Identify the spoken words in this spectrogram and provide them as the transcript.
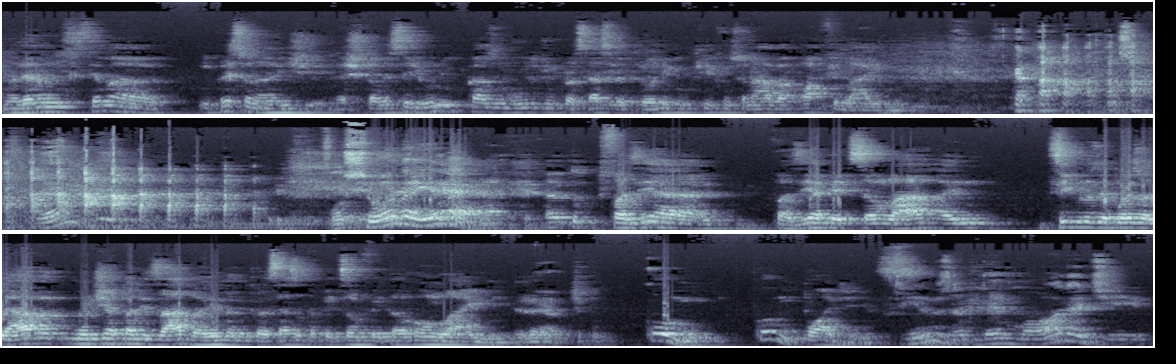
Mas era um sistema impressionante. Acho que talvez seja o único caso no mundo de um processo eletrônico que funcionava offline. é? Funciona aí, né? É, tu fazia, fazia a petição lá, aí cinco minutos depois olhava, não tinha atualizado ainda no processo da petição feita online. Né? Tipo, como? Como pode isso? Sim, a demora de.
